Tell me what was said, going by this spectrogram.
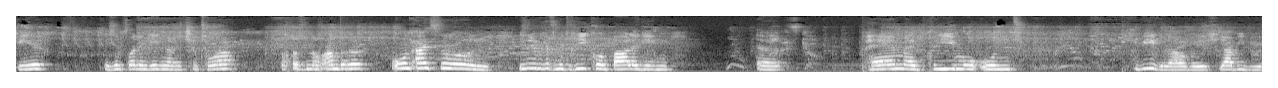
Okay. Wir sind vor dem gegnerischen Tor. Doch das sind noch andere. Und 1-0. Wir sind übrigens mit Rico und Bale gegen äh, Pam, El Primo und Bibi, glaube ich. Ja, Bibi.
